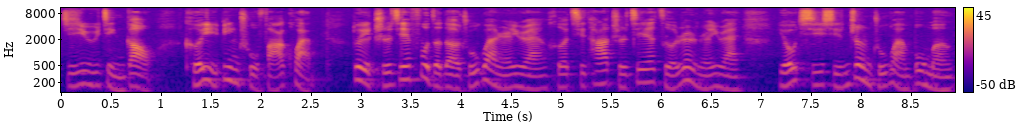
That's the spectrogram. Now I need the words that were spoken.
给予警告，可以并处罚款。对直接负责的主管人员和其他直接责任人员，由其行政主管部门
